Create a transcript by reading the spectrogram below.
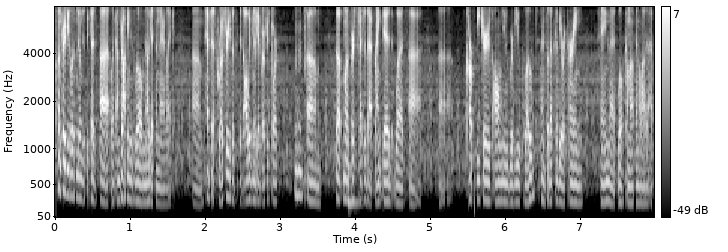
Um, that one perspective that I did was uh, uh, copy, paste, all new, review, quote, and selected your time, saying that will come out in my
